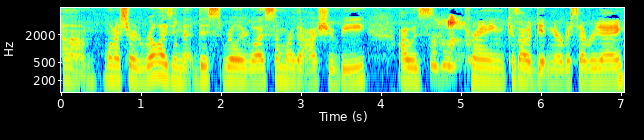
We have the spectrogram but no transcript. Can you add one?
um, when I started realizing that this really was somewhere that I should be, I was praying because I would get nervous every day.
